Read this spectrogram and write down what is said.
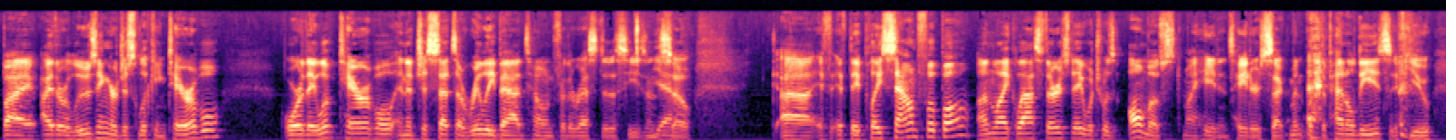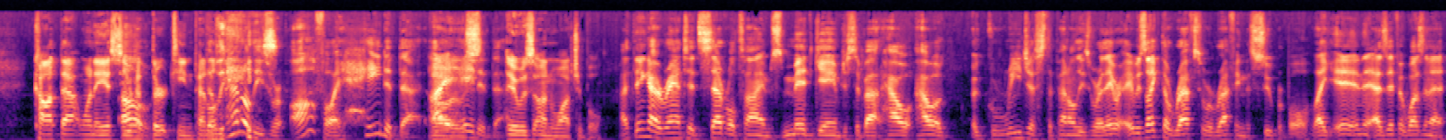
by either losing or just looking terrible, or they look terrible and it just sets a really bad tone for the rest of the season. Yeah. So. Uh, if, if they play sound football, unlike last Thursday, which was almost my Hayden's haters segment with the penalties, if you caught that one, ASU Oh, had 13 penalties. The penalties were awful. I hated that. Oh, I was- hated that. It was unwatchable. I think I ranted several times mid game just about how how egregious the penalties were. They were. It was like the refs who were refing the Super Bowl, like in, as if it wasn't a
